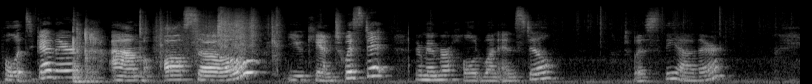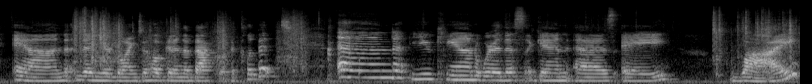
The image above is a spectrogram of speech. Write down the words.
pull it together. Um, also, you can twist it. Remember, hold one end still, twist the other, and then you're going to hook it in the back with a clip it. And you can wear this again as a Y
